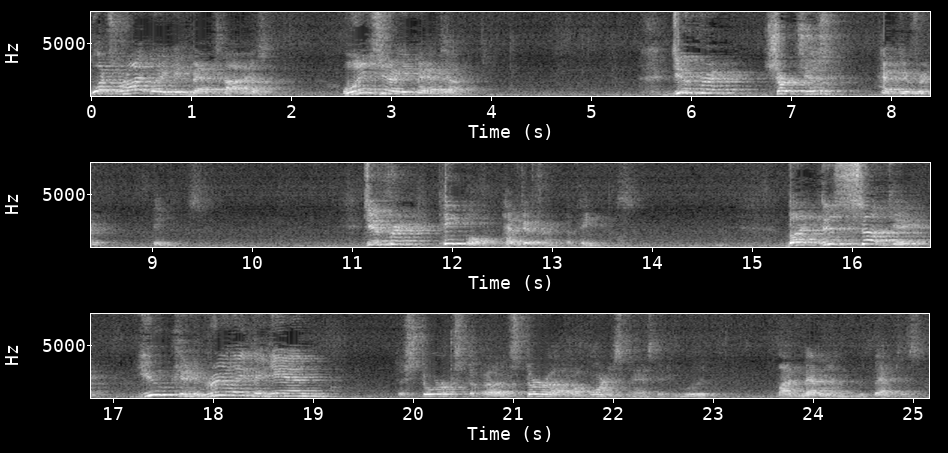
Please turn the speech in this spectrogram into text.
What's the right way to get baptized? When should I get baptized? Different churches have different opinions. Different people have different opinions. But this subject, you can really begin to stir, uh, stir up a hornet's nest, if you would, by meddling with baptism.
